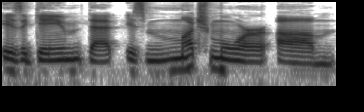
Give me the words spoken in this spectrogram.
is a game that is much more um,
